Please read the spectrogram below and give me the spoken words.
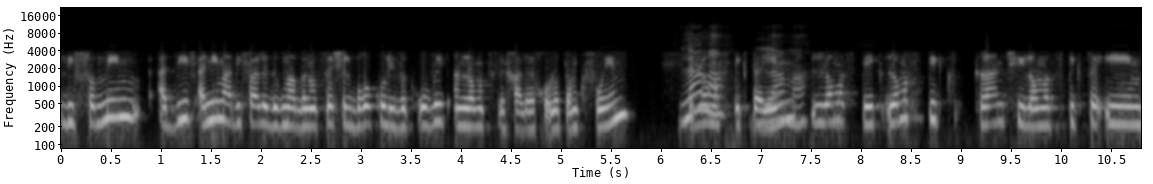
לפעמים עדיף, אני מעדיפה לדוגמה בנושא של ברוקולי וכרובית, אני לא מצליחה לאכול אותם קפואים. למה? לא מספיק טעים, למה? לא מספיק, לא מספיק קראנצ'י, לא מספיק טעים,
